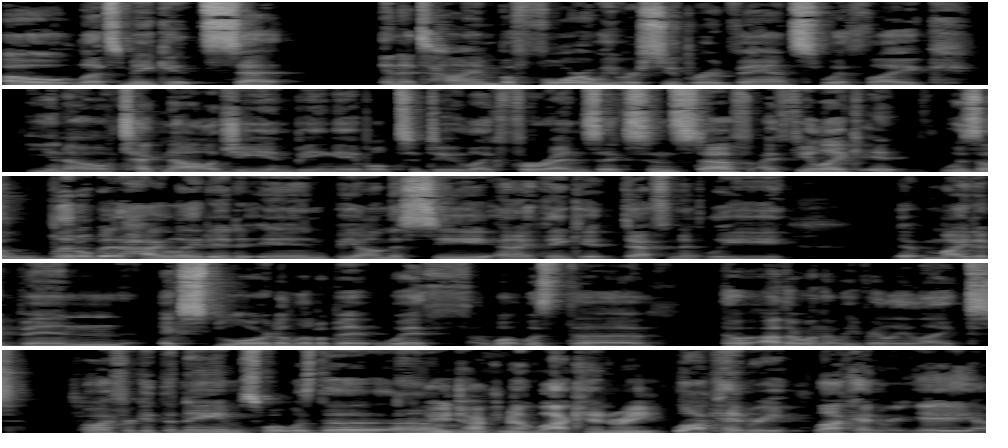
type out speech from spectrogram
Oh, let's make it set in a time before we were super advanced with like, you know, technology and being able to do like forensics and stuff. I feel like it was a little bit highlighted in Beyond the Sea, and I think it definitely it might have been explored a little bit with uh, what was the the other one that we really liked. Oh, I forget the names. What was the? Um, Are you talking about Loch Henry? Loch Henry? Loch Henry. Yeah, yeah, yeah.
